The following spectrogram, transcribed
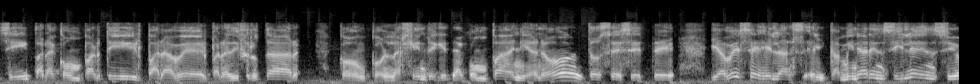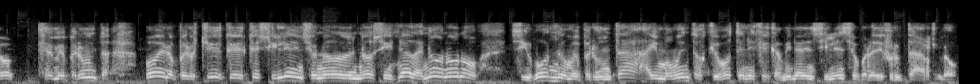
¿sí? Para compartir, para ver, para disfrutar con, con, la gente que te acompaña, ¿no? Entonces, este, y a veces el, el caminar en silencio se me pregunta, bueno, pero che, ¿qué, silencio? No, no decís nada. No, no, no. Si vos no me preguntás, hay momentos que vos tenés que caminar en silencio para disfrutarlo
